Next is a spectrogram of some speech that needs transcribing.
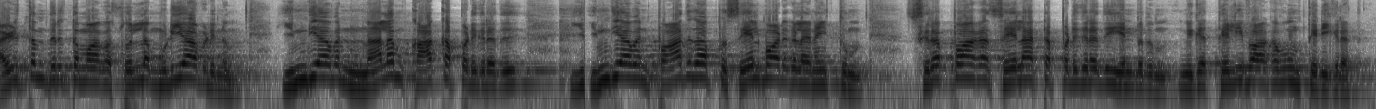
அழுத்தம் திருத்தமாக சொல்ல முடியாவிடனும். இந்தியாவின் நலம் காக்கப்படுகிறது. இந்தியாவின் பாதுகாப்பு செயல்பாடுகள் அனைத்தும் சிறப்பாக செயலாற்றப்படுகிறது என்பதும் மிக தெளிவாகவும் தெரிகிறது.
